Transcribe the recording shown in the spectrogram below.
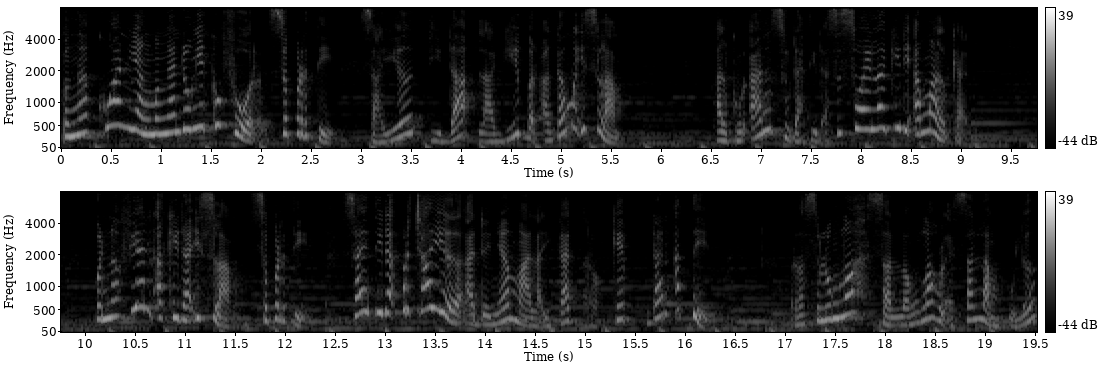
pengakuan yang mengandungi kufur seperti saya tidak lagi beragama Islam. Al-Quran sudah tidak sesuai lagi diamalkan penafian akidah Islam seperti saya tidak percaya adanya malaikat rakib dan atid. Rasulullah sallallahu alaihi wasallam pula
